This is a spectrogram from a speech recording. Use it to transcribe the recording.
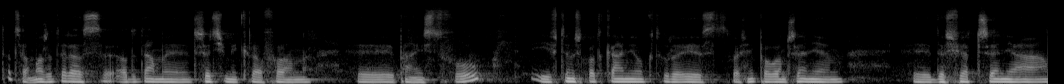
To co, może teraz oddamy trzeci mikrofon y, Państwu i w tym spotkaniu, które jest właśnie połączeniem y, doświadczenia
